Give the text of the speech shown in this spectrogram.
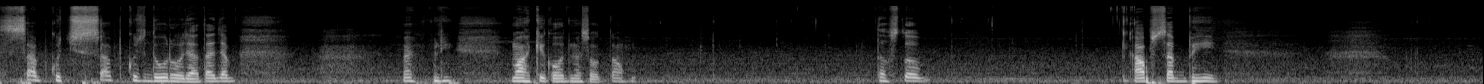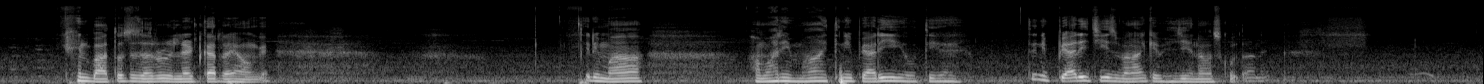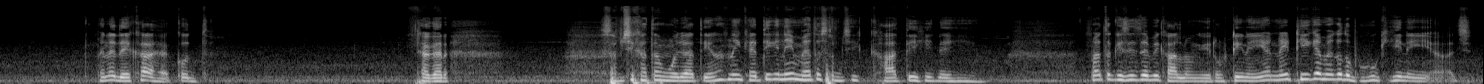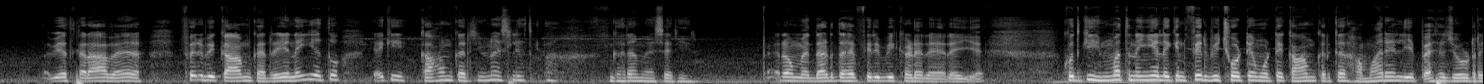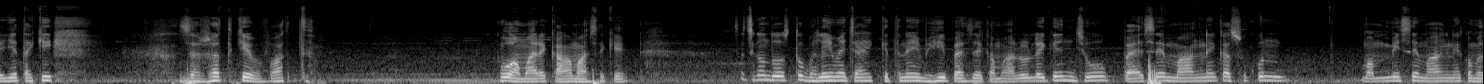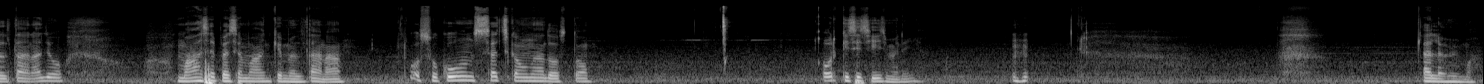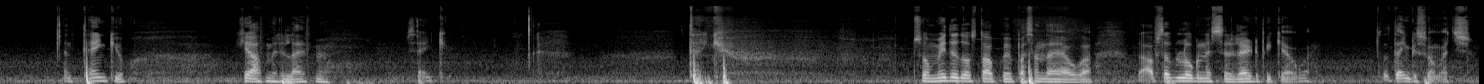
सब कुछ सब कुछ दूर हो जाता है जब मैं अपनी माँ की गोद में सोता हूँ। दोस्तों, आप सब भी इन बातों से ज़रूर रिलेट कर रहे होंगे। तेरी माँ, हमारी माँ इतनी प्यारी होती है। इतनी प्यारी चीज़ बना के भेजी है ना उस खुदा ने। मैंने देखा है खुद। अगर सब्ज़ी ख़त्म हो जाती है ना, नहीं कहती कि नहीं, मैं तो सब्ज़ी खाती ही नहीं हूँ। मैं तो किसी से भी खा लूँगी, रोटी नहीं है। नहीं, ठीक है, मेरे को तो भूख ही नहीं है आज। तबीयत ख़राब है, फिर भी काम कर रही है। नहीं है तो क्या कि काम कर रही हूँ ना, इसलिए थोड़ा गर्म है शरीर। पैरों में दर्द है, फिर भी खड़े रह रही है। खुद की हिम्मत नहीं है, लेकिन फिर भी छोटे मोटे काम कर कर हमारे लिए पैसे जोड़ रही है ताकि ज़रूरत के वक्त वो हमारे काम आ सके। सच कहूँ दोस्तों, भले ही मैं चाहे कितने भी पैसे कमा लूँ, लेकिन जो पैसे मांगने का सुकून मम्मी से मांगने को मिलता है ना, जो माँ से पैसे मांग के मिलता ना, वो सुकून सच कहूँ ना दोस्तों, और किसी चीज़ में नहीं है। आई लव यू माँ एंड थैंक यू कि आप मेरी लाइफ में हो. Thank you thank you so उम्मीद है दोस्तों आपको ये पसंद आया होगा और आप सब लोगों ने इससे रिलेट भी किया होगा. So thank you so much.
